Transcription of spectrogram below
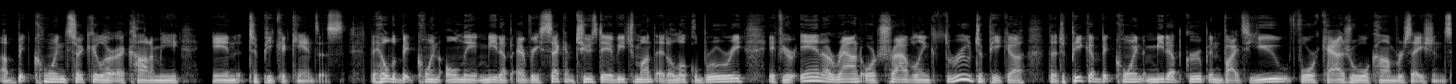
a Bitcoin circular economy in Topeka, Kansas. They hold a Bitcoin only meetup every second Tuesday of each month at a local brewery. If you're in, around, or traveling through Topeka, the Topeka Bitcoin meetup group invites you for casual conversations.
